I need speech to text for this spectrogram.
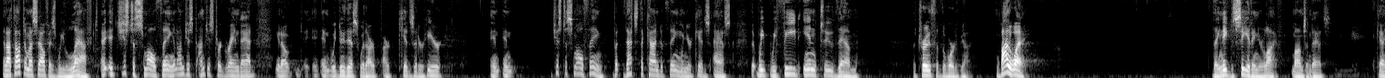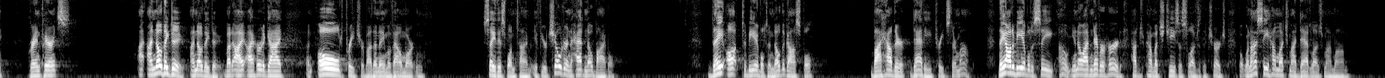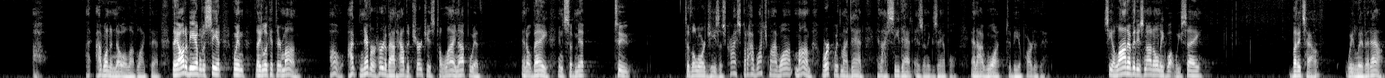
And I thought to myself as we left, it's just a small thing, and I'm just, I'm just her granddad, you know, and we do this with our, our kids that are here. And, and just a small thing, but that's the kind of thing when your kids ask that we, we feed into them the truth of the Word of God. And by the way, They need to see it in your life, moms and dads. Okay? Grandparents. I, I know they do. I know they do. But I, I heard a guy, an old preacher by the name of Al Martin, say this one time if your children had no Bible, they ought to be able to know the gospel by how their daddy treats their mom. They ought to be able to see, oh, you know, I've never heard how, how much Jesus loves the church, but when I see how much my dad loves my mom, I, I want to know a love like that. They ought to be able to see it when they look at their mom. Oh, I've never heard about how the church is to line up with and obey and submit to, to the Lord Jesus Christ. But I watch my mom work with my dad, and I see that as an example, and I want to be a part of that. See, a lot of it is not only what we say, but it's how we live it out.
